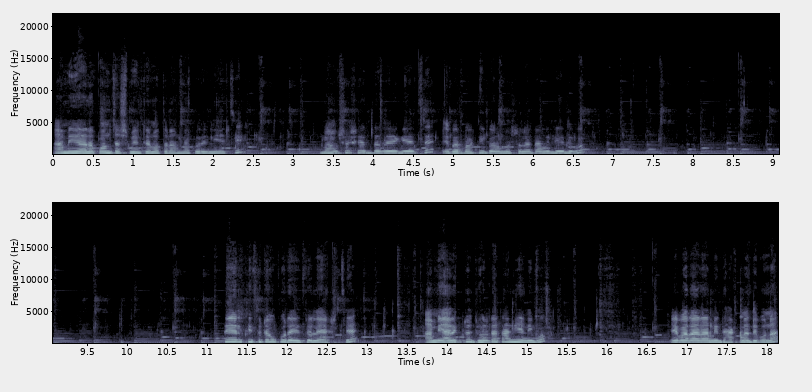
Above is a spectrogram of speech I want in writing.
আমি আরও পঞ্চাশ মিনিটের মতো রান্না করে নিয়েছি। মাংস সেদ্ধ হয়ে গিয়েছে। এবার বাকি গরম মশলাটা আমি দিয়ে দিব। তেল কিছুটা উপরে চলে আসছে। আমি আরেকটু ঝোলটা টানিয়ে নিব। এবার আর আমি ঢাকনা দেব না।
